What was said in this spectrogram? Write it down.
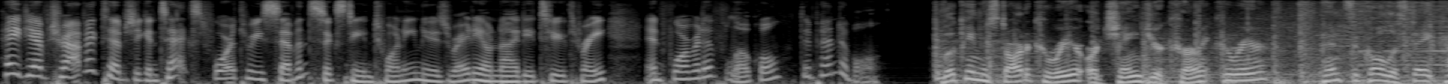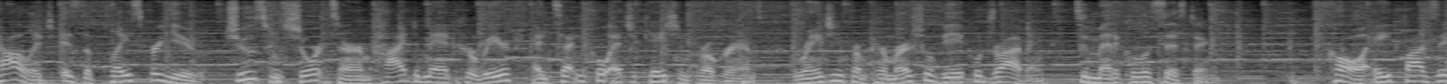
Hey, if you have traffic tips, you can text 437 1620 News Radio 923. Informative, local, dependable. Looking to start a career or change your current career? Pensacola State College is the place for you. Choose from short term, high demand career and technical education programs ranging from commercial vehicle driving to medical assisting. Call 850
